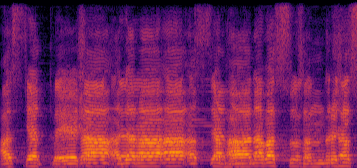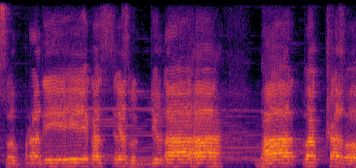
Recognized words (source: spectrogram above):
अस्य त्वेषा अजरा अस्य भानवः सुसन्दृशः सुप्रतीकस्य सुद्युताः भात्वक्षसो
